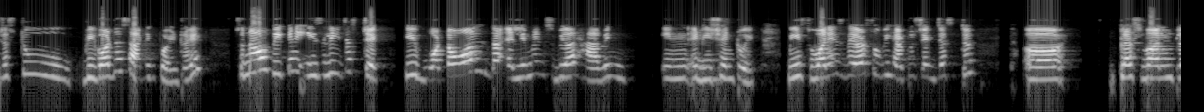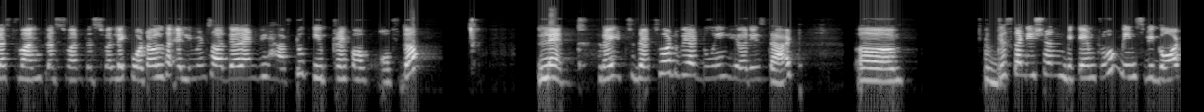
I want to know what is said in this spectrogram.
just to we got the starting point right? So now we can easily just check okay, what all the elements we are having in addition to it. Means one is there so we have to check just uh plus one plus one plus one plus one like what all the elements are there and we have to keep track of, of the length right? So that's what we are doing here is that um if this condition became true means we got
